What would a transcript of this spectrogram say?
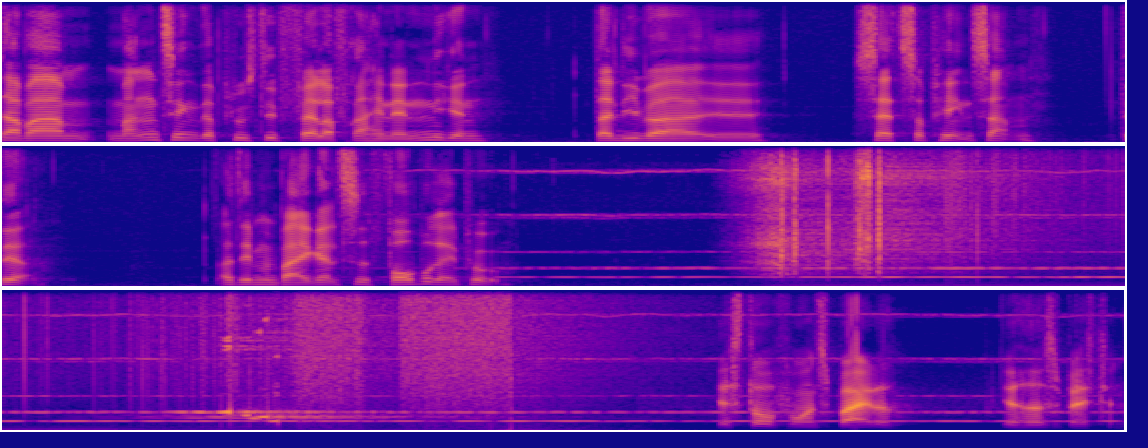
der er bare mange ting, der pludselig falder fra hinanden igen, der lige var øh, sat så pænt sammen der. Og det er man bare ikke altid forberedt på. Foran spejlet. Jeg hedder Sebastian.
